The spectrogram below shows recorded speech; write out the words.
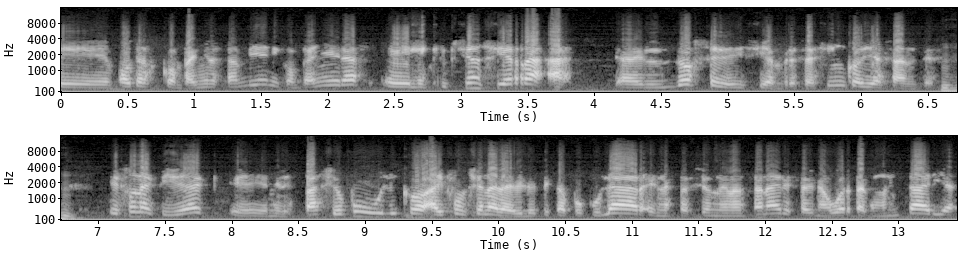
Eh, otros compañeros también y compañeras. Eh, la inscripción cierra hasta el 12 de diciembre, o sea, cinco días antes. Es una actividad en el espacio público. Ahí funciona la biblioteca popular. En la estación de Manzanares hay una huerta comunitaria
